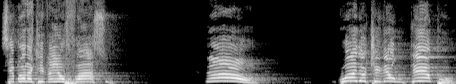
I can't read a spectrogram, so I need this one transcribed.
Semana que vem eu faço. Não! Quando eu tiver um tempo,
